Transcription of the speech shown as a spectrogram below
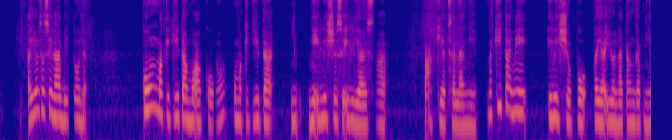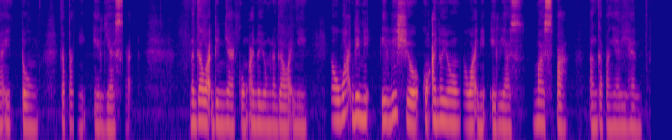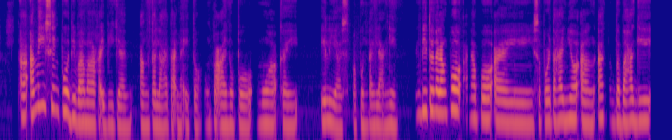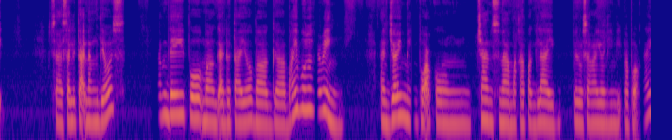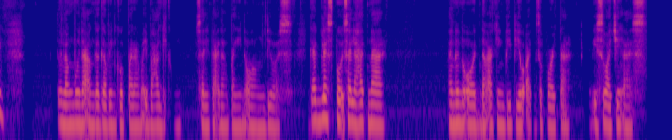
Ayon sa sinabi ito, kung makikita mo ako, no? kung makikita ni Eliseo si Elias na paakyat sa langit. Nakita ni Eliseo po, kaya yun natanggap niya itong kapag ni Elias. Nagawa din niya kung ano yung nagawa ni gawa din ni Eliseo kung ano yung gawa ni Elias. Mas pa ang kapangyarihan Ah, amazing po 'di ba mga kaibigan, ang talata na ito kung paano po kumuha kay Elias papuntang langit. Dito na lang po, ano po ay suportahan nyo ang aking pagbabahagi sa salita ng Diyos. Someday po mag-ano tayo, mag ah, Bible sharing. And join me po akong chance na makapag-live. Pero sa ngayon hindi pa po live. Ito lang muna ang gagawin ko para maibahagi kong salita ng Panginoong Diyos. God bless po sa lahat na nanonood ng aking video at suporta and is watching us.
